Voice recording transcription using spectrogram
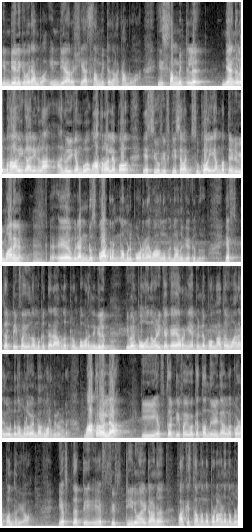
ഇന്ത്യയിലേക്ക് വരാൻ പോവാ. ഇന്ത്യ റഷ്യ സമ്മിറ്റ് നടക്കാൻ പോവാ. ഈ സമ്മിറ്റിൽ ഞങ്ങൾ ഭാവി കാര്യങ്ങൾ ആലോചിക്കാൻ പോവാ. മാത്രമല്ല ഇപ്പോൾ S U fifty seven Sukhoi അമ്പത്തേഴ് വിമാനങ്ങൾ രണ്ട് സ്ക്വാഡ്രൺ നമ്മളിപ്പോൾ ഉടനെ വാങ്ങും എന്നാണ് കേൾക്കുന്നത്. എഫ് തേർട്ടി ഫൈവ് നമുക്ക് തരാമെന്ന് ട്രംപ് പറഞ്ഞെങ്കിലും ഇവൻ പോകുന്ന വഴിക്കൊക്കെ ഇറങ്ങിയ പിന്നെ പൊങ്ങാത്ത വിമാനം ആയതുകൊണ്ട് നമ്മൾ വേണ്ടെന്ന് പറഞ്ഞിട്ടുണ്ട്. മാത്രമല്ല ഈ എഫ് തേർട്ടി ഫൈവ് ഒക്കെ തന്നു കഴിഞ്ഞാലുള്ള കുഴപ്പം എന്തറിയോ? എഫ് തേർട്ടി എഫ് ഫിഫ്റ്റീനുമായിട്ടാണ് പാകിസ്ഥാൻ വന്നപ്പോഴാണ് നമ്മൾ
